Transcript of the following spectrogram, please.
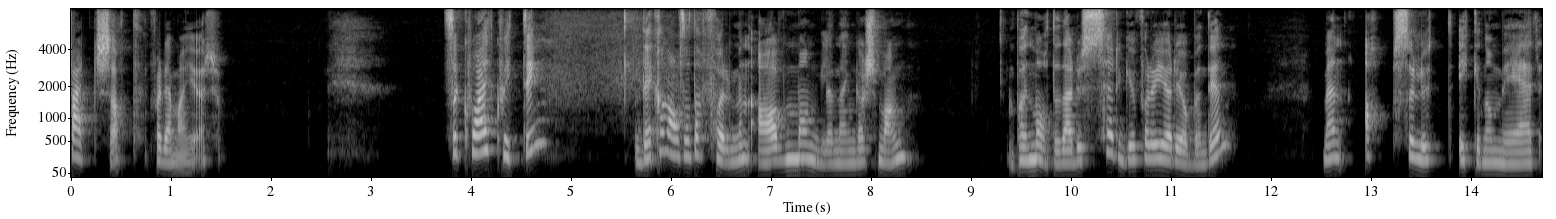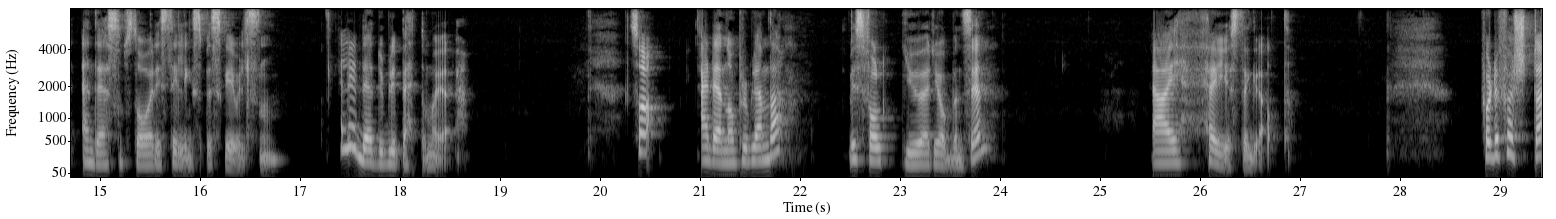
verdsatt for det man gjør. Så quiet quitting, det kan altså ta formen av manglende engasjement på en måte der du sørger for å gjøre jobben din, men absolutt ikke noe mer enn det som står i stillingsbeskrivelsen, eller det du blir bedt om å gjøre. Så er det noe problem, da? Hvis folk gjør jobben sin? Ja, i høyeste grad. For det første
